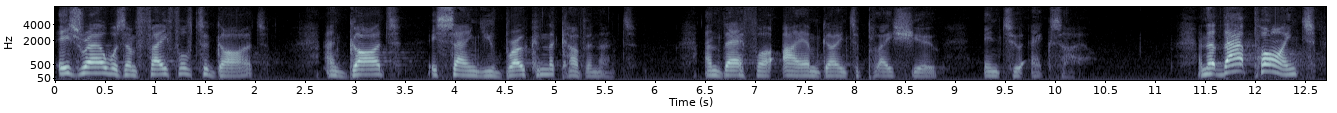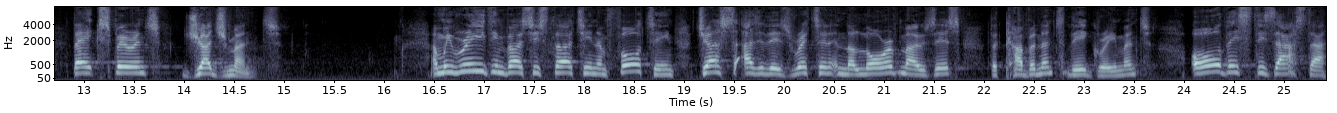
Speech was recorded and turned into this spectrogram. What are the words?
Israel was unfaithful to God, and God is saying, You've broken the covenant, and therefore I am going to place you into exile. And at that point, they experience judgment. And we read in verses 13 and 14, just as it is written in the law of Moses, the covenant, the agreement, all this disaster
